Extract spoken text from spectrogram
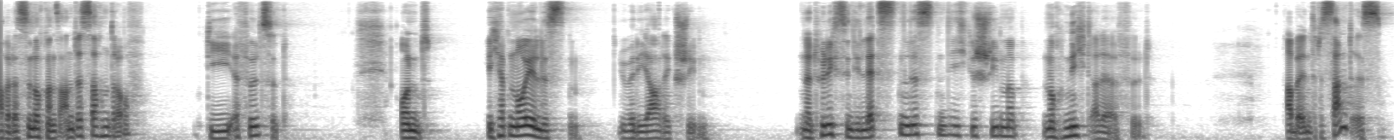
Aber das sind noch ganz andere Sachen drauf, die erfüllt sind. Und ich habe neue Listen über die Jahre geschrieben. Natürlich sind die letzten Listen, die ich geschrieben habe, noch nicht alle erfüllt. Aber interessant ist,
